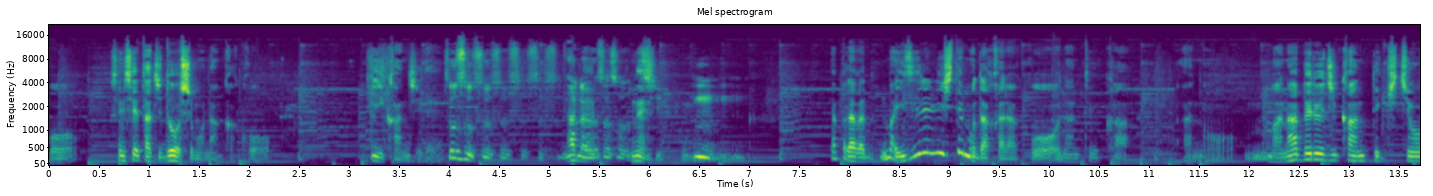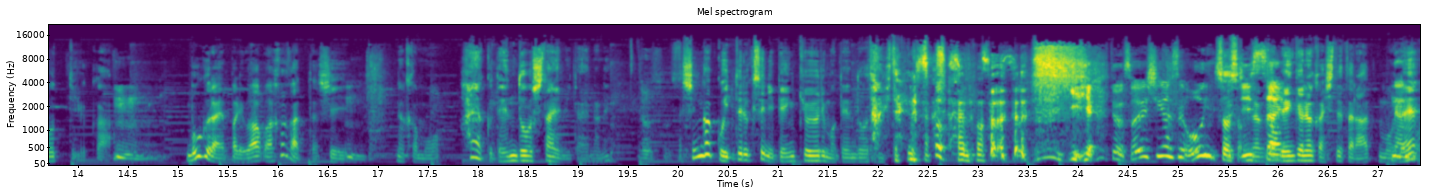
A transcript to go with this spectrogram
こう先生たち同士もなんかこういい感じで。そうそうそうそうそうそう。仲良さそうですし、ね。うん。やっぱだから、まあ、いずれにしてもだからこうなんていうかあの学べる時間って貴重っていうか、うん僕らやっぱりわ若かったし、うん。なんかもう早く伝道したいみたいなね。進学校行ってるくせに勉強よりも伝道だみたいな。いやでもそういう進学生多いですよそうそう。勉強なんかしてたらもうね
